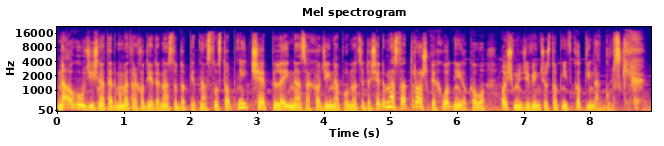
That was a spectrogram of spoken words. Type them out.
Na ogół dziś na termometrach od 11 do 15 stopni. Cieplej na zachodzie i na północy do 17, a troszkę chłodniej około 8-9 stopni w kotlinach górskich.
